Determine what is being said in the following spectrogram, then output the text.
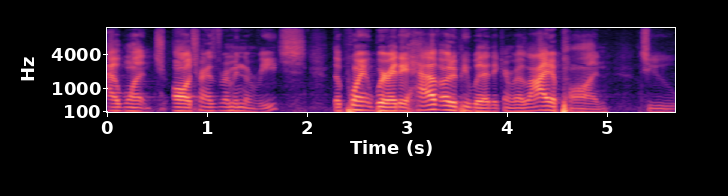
I want all trans women to reach, the point where they have other people that they can rely upon to,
